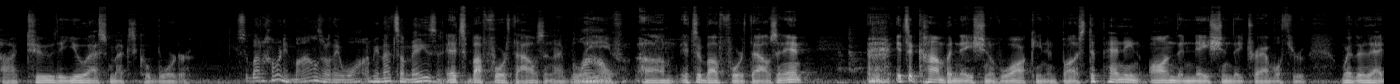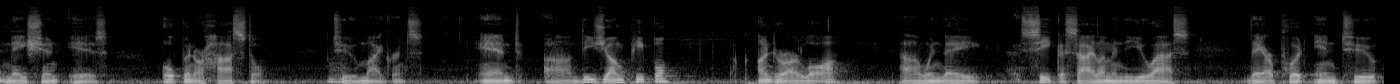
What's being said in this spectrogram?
uh, to the U.S. Mexico border. So about how many miles are they walking? I mean, that's amazing. It's about 4,000, I believe. Wow. Um, it's about 4,000. And it's a combination of walking and bus, depending on the nation they travel through, whether that nation is open or hostile mm-hmm. to migrants. And uh, these young people, under our law, uh, when they seek asylum in the U.S., they are put into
